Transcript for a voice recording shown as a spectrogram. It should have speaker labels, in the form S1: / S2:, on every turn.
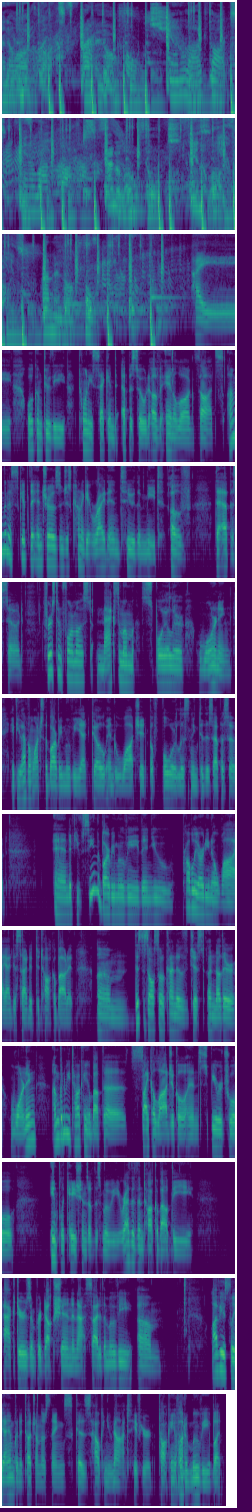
S1: Analogue thoughts.
S2: Analogue thoughts.
S1: Analogue thoughts. Analogue thoughts.
S2: Analogue thoughts. Analogue thoughts. Analogue thoughts.
S3: Hi, welcome to the 22nd episode of Analogue Thoughts. I'm going to skip the intros and just kind of get right into the meat of the episode. First and foremost, maximum spoiler warning. If you haven't watched the Barbie movie yet, go and watch it before listening to this episode. And if you've seen the Barbie movie, then you probably already know why I decided to talk about it. Um, this is also kind of just another warning. I'm going to be talking about the psychological and spiritual implications of this movie rather than talk about the actors and production and that side of the movie. Um, obviously, I am going to touch on those things because how can you not if you're talking about a movie? But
